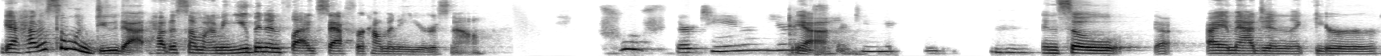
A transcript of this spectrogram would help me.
Yeah how does someone do that? How does someone i mean you've been in flagstaff for how many years now Whew, 13 years yeah 13 years. Mm-hmm. and so uh, I imagine like you're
